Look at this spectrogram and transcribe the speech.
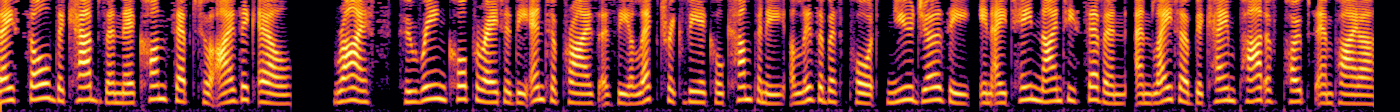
They sold the cabs and their concept to Isaac L. Rice, who reincorporated the enterprise as the Electric Vehicle Company Elizabethport, New Jersey, in 1897, and later became part of Pope's empire.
